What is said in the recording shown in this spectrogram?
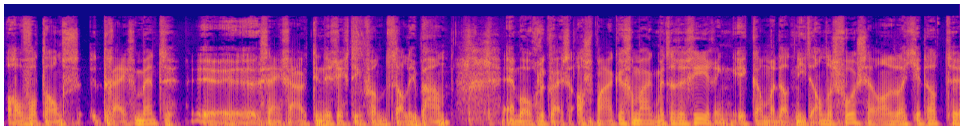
of althans dreigementen eh, zijn geuit in de richting van de Taliban. En mogelijkwijs afspraken gemaakt met de regering. Ik kan me dat niet anders voorstellen dan dat je dat, eh,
